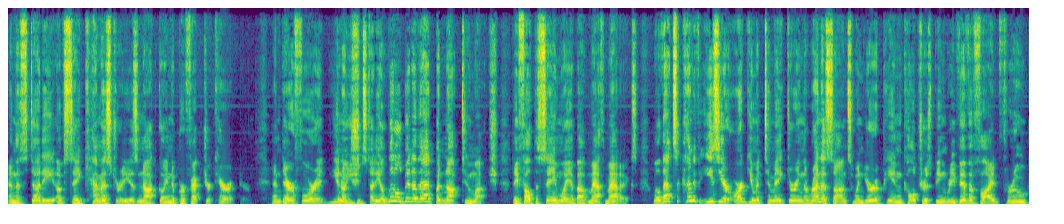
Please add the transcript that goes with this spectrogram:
and the study of, say, chemistry is not going to perfect your character and therefore it, you know you should study a little bit of that but not too much. They felt the same way about mathematics. Well that's a kind of easier argument to make during the renaissance when european culture is being revivified through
